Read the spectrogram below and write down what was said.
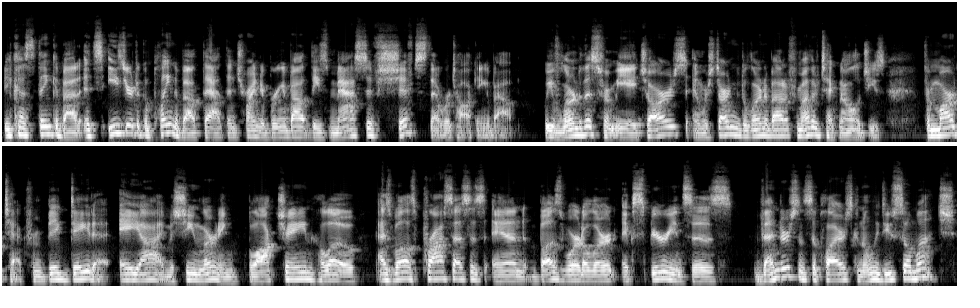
because think about it, it's easier to complain about that than trying to bring about these massive shifts that we're talking about. We've learned this from EHRs, and we're starting to learn about it from other technologies, from MarTech, from big data, AI, machine learning, blockchain, hello, as well as processes and buzzword alert experiences. Vendors and suppliers can only do so much.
